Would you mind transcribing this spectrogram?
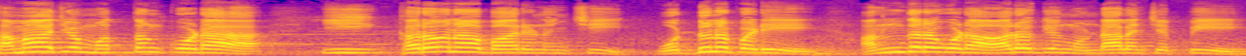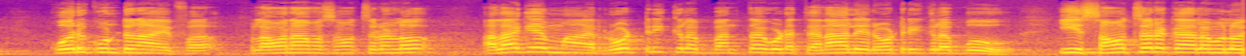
సమాజం మొత్తం కూడా ఈ కరోనా బారి నుంచి ఒడ్డున పడి అందరూ కూడా ఆరోగ్యంగా ఉండాలని చెప్పి కోరుకుంటున్నా ప్లవనామ సంవత్సరంలో. అలాగే మా రోటరీ క్లబ్ అంతా కూడా తెనాలి రోటరీ క్లబ్ ఈ సంవత్సర కాలంలో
